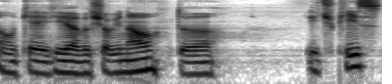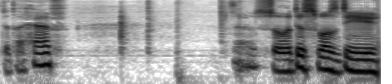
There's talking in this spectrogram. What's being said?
Okay, here I will show you now the each piece that I have so this was the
